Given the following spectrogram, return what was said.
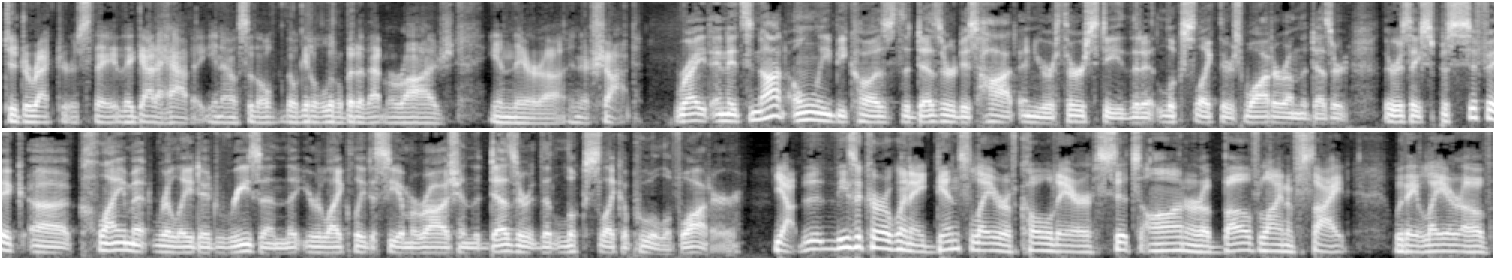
to directors. They, they gotta have it, you know, so they'll, they'll get a little bit of that mirage in their, uh, in their shot. Right, and it's not only because the desert is hot and you're thirsty that it looks like there's water on the desert. There is a specific uh, climate related reason that you're likely to see a mirage in the desert that looks like a pool of water. Yeah, th- these occur when a dense layer of cold air sits on or above line of sight with a layer of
